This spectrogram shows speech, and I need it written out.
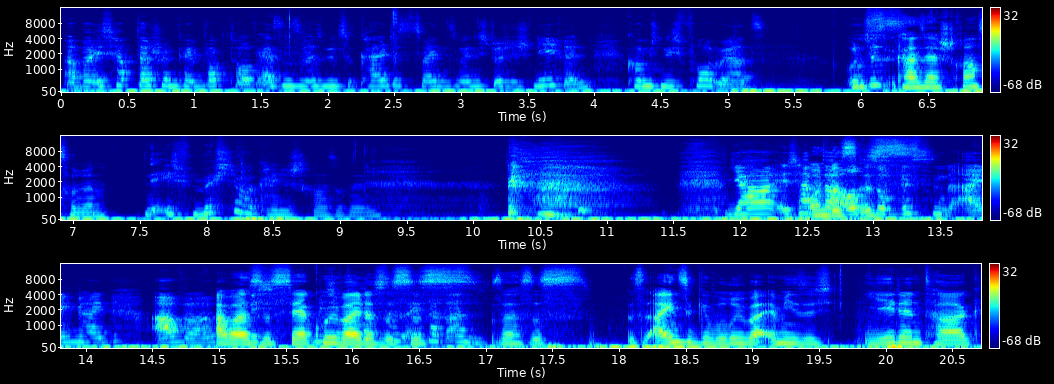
aber ich habe da schon keinen Bock drauf. Erstens, weil es mir zu kalt ist, zweitens, wenn ich durch den Schnee renne, komme ich nicht vorwärts. Und das. kannst ja Straße rennen. Nee, ich möchte aber keine Straße rennen. ja, ich habe da auch so ein ist- bisschen Eigenheit, aber. Aber es mich- ist sehr cool, weil das ist es das, das ist das Einzige, worüber Emmy sich jeden Tag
